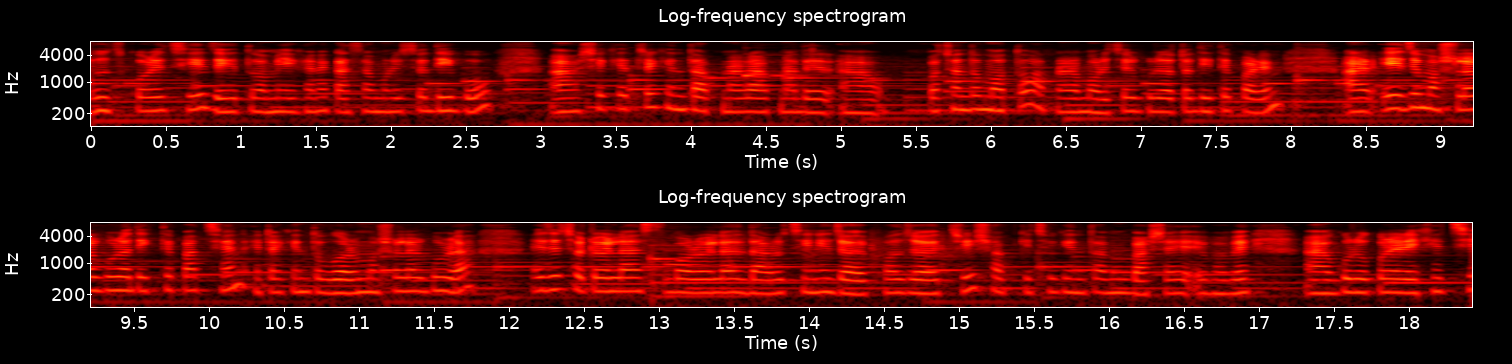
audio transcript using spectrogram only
ইউজ করেছি, যেহেতু আমি এখানে কাঁচা মরিচও দিব সেক্ষেত্রে কিন্তু আপনারা আপনাদের পছন্দ মতো আপনারা মরিচের গুঁড়াটা দিতে পারেন। আর এই যে মশলার গুঁড়া দেখতে পাচ্ছেন, এটা কিন্তু গরম মশলার গুঁড়া। এই যে ছোটো এলাচ, বড় এলাচ, দারুচিনি, জয়ফল, জয়ত্রী সব কিছু কিন্তু আমি বাসায় এভাবে গুঁড়ো করে রেখেছি।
